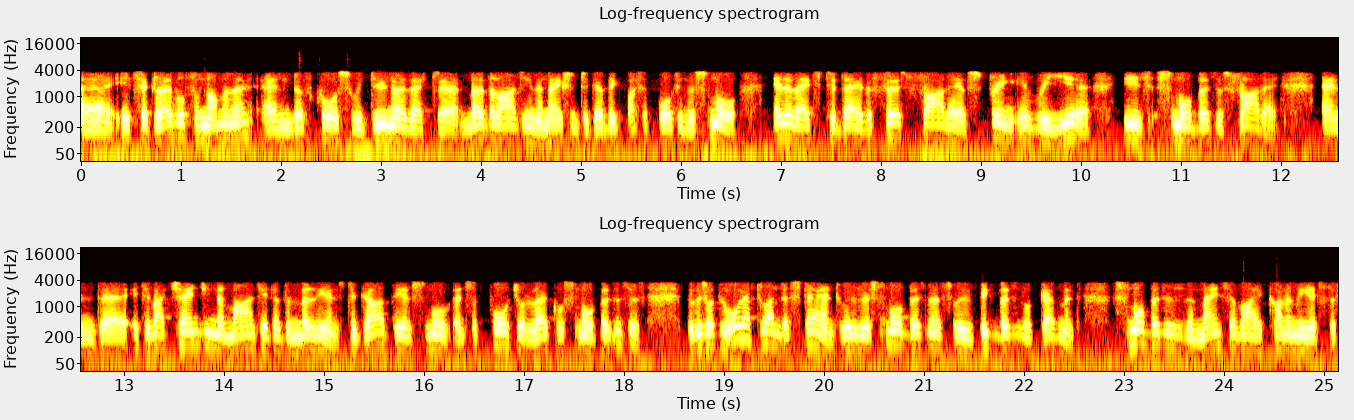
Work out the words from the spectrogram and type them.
Uh, it's a global phenomenon, and of course, we do know that uh, mobilizing the nation to go big by supporting the small elevates today. The first Friday of spring every year is Small Business Friday, and uh, it's about changing the mindset of the millions to go out there and small and support your local small businesses. Because what we all have to understand, whether we're a small business, whether we're big business or government, small business is the main of our economy. It's the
